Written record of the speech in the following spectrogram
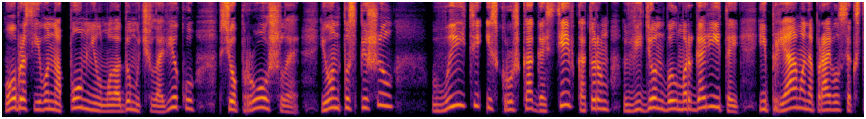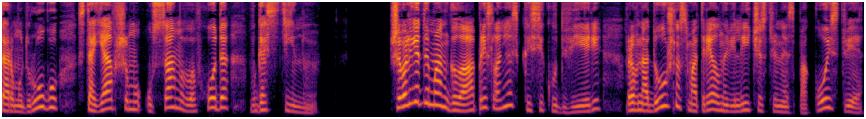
Образ его напомнил молодому человеку все прошлое, и он поспешил выйти из кружка гостей, в котором введен был Маргаритой, и прямо направился к старому другу, стоявшему у самого входа в гостиную. Шевалье де Мангла, прислонясь к косяку двери, равнодушно смотрел на величественное спокойствие,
